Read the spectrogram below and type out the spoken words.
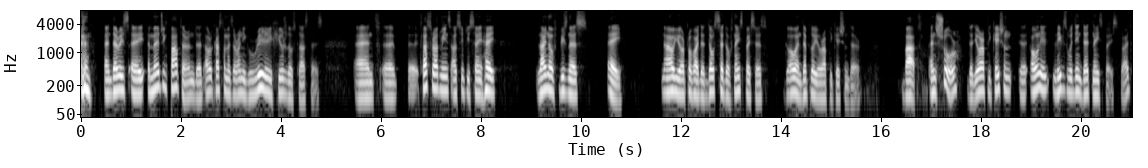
and there is a emerging pattern that our customers are running really huge those clusters. And uh, uh, cluster admins are simply saying, hey, line of business A, now you are provided those set of namespaces, go and deploy your application there. But ensure that your application uh, only lives within that namespace, right?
